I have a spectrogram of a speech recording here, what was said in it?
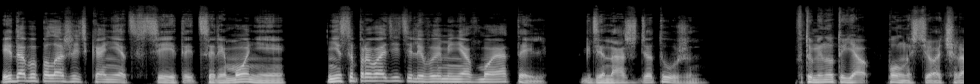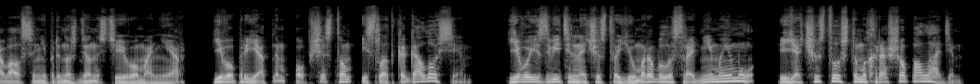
И дабы положить конец всей этой церемонии, не сопроводите ли вы меня в мой отель, где нас ждет ужин. В ту минуту я полностью очаровался непринужденностью его манер, его приятным обществом и сладкоголосием. Его язвительное чувство юмора было сродни моему, и я чувствовал, что мы хорошо поладим.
